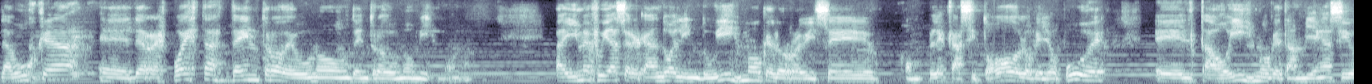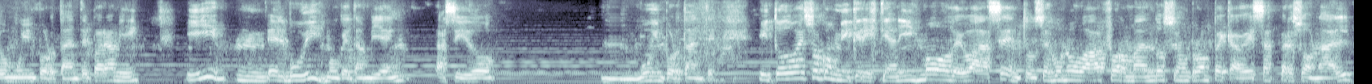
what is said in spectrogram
la búsqueda eh, de respuestas dentro de uno, dentro de uno mismo. Ahí me fui acercando al hinduismo, que lo revisé casi todo lo que yo pude, el taoísmo, que también ha sido muy importante para mí, y mm, el budismo, que también ha sido muy importante. Y todo eso con mi cristianismo de base, entonces uno va formándose un rompecabezas personal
